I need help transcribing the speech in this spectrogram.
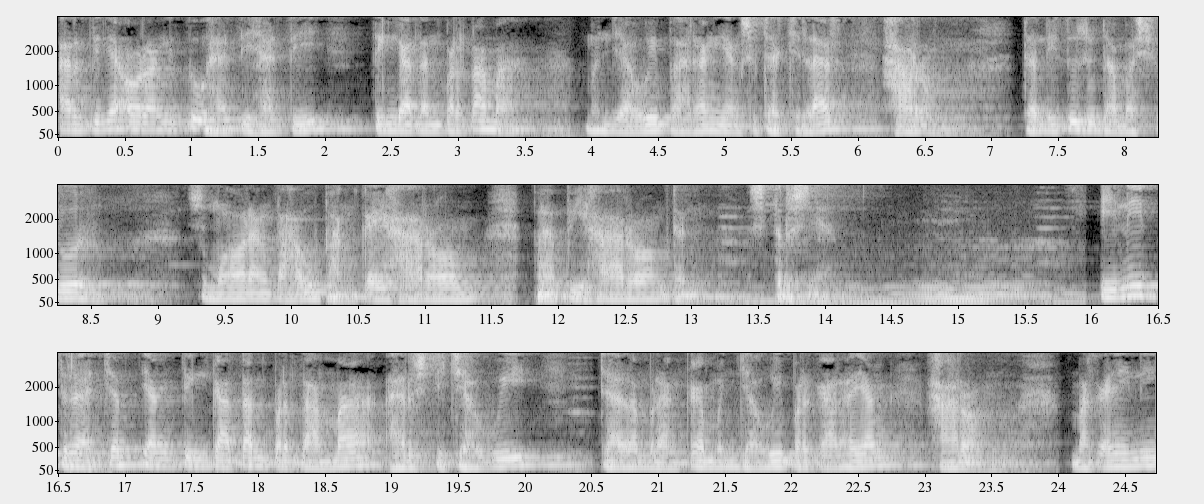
Artinya orang itu hati-hati tingkatan pertama menjauhi barang yang sudah jelas haram dan itu sudah masyur semua orang tahu bangkai haram, babi haram dan seterusnya. Ini derajat yang tingkatan pertama harus dijauhi dalam rangka menjauhi perkara yang haram. Makanya ini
